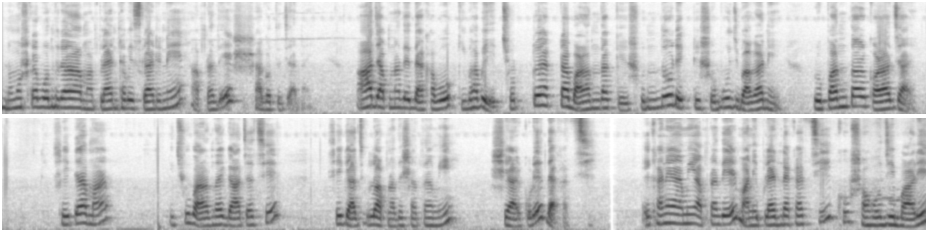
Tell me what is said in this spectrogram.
নমস্কার বন্ধুরা, আমার প্ল্যান্ট হাবিস গার্ডেনে আপনাদের স্বাগত জানাই। আজ আপনাদের দেখাবো কীভাবে ছোট্ট একটা বারান্দাকে সুন্দর একটি সবুজ বাগানে রূপান্তর করা যায়। সেটা আমার কিছু বারান্দায় গাছ আছে, সেই গাছগুলো আপনাদের সাথে আমি শেয়ার করে দেখাচ্ছি। এখানে আমি আপনাদের মানি প্ল্যান্ট দেখাচ্ছি, খুব সহজে বাড়ে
